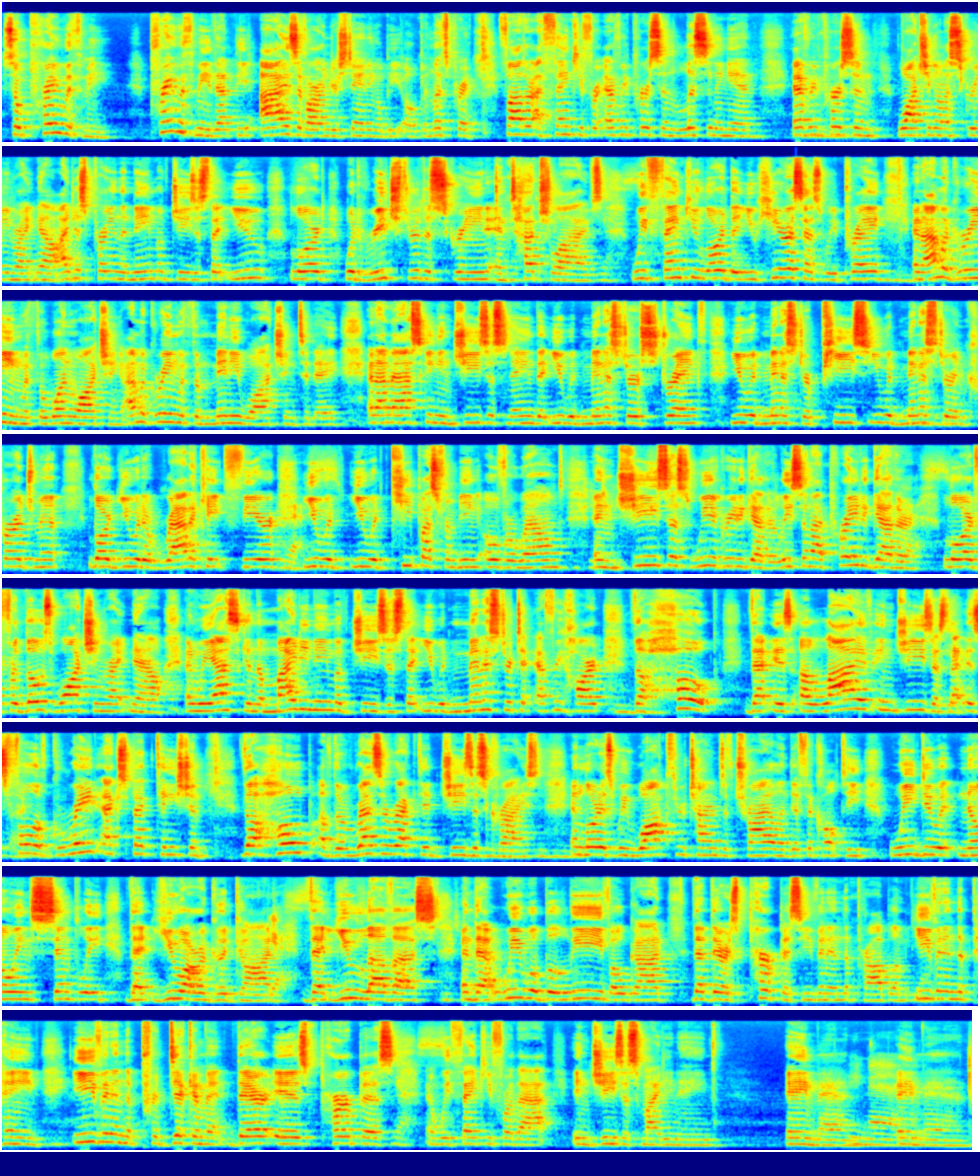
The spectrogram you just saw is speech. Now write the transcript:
So pray with me Pray with me that the eyes of our understanding will be open. Let's pray. Father, I thank you for every person listening in, every person watching on a screen right now. I just pray in the name of Jesus that you, Lord, would reach through the screen and touch lives. Yes. We thank you, Lord, that you hear us as we pray. And I'm agreeing with the one watching, I'm agreeing with the many watching today. And I'm asking in Jesus' name that you would minister strength, you would minister peace, you would minister encouragement. Lord, you would eradicate fear. Yes. You would you would keep us from being overwhelmed. And Jesus, we agree together. Lisa and I pray together, yes. Lord, for those watching right now. And we ask in the mighty name of Jesus that you would minister to every heart mm-hmm. the hope that is alive in Jesus, yes, that is right. full of great expectation, the hope of the resurrected Jesus mm-hmm. Christ. Mm-hmm. And Lord, as we walk through times of trial and difficulty, we do it knowing simply that you are a good God yes. that you love us, and that we will believe, oh God, that there is purpose even in the problem, yes. even in the pain, even in the predicament. There is purpose. Yes. And we thank you for that in Jesus' mighty name. Amen. Amen. Amen.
